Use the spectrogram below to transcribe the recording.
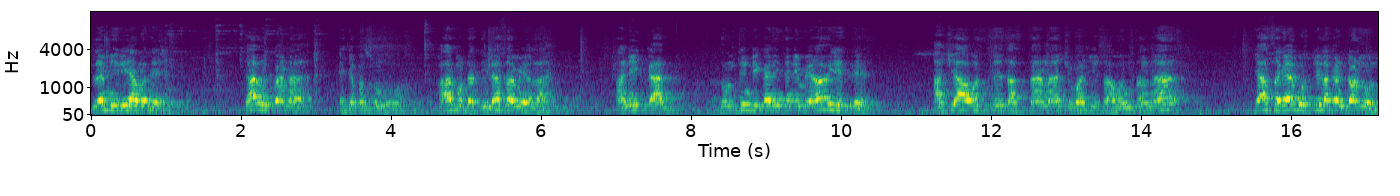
स्लम एरियामध्ये त्या लोकांना याच्यापासून फार मोठा दिलासा मिळाला. आणि का दोन तीन ठिकाणी त्यांनी मेळावे घेतले. अशा अवस्थेत असताना शिवाजी सावंतांना या सगळ्या गोष्टीला कंटाळून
